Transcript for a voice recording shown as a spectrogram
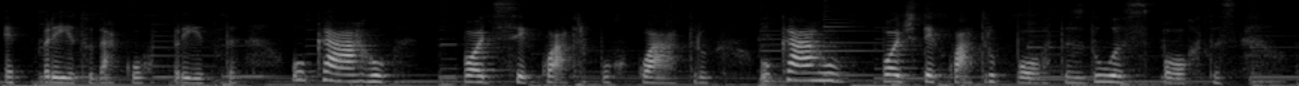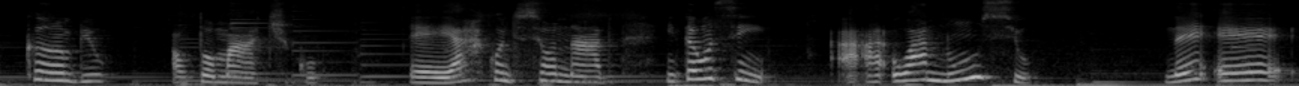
é preto, da cor preta, o carro pode ser 4x4, o carro pode ter quatro portas, duas portas, câmbio automático, é, ar-condicionado. Então, assim, a, a, o anúncio né, é,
